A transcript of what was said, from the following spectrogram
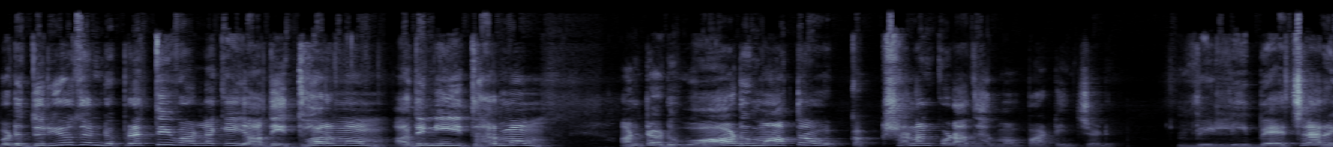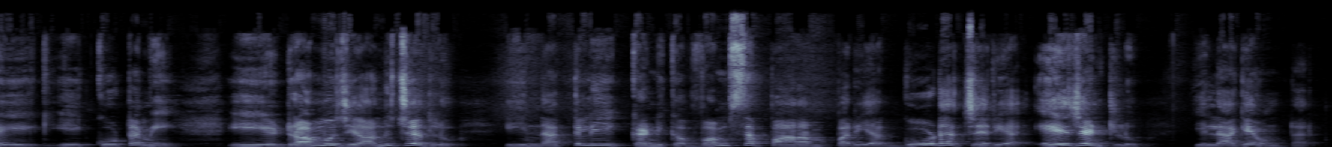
వాడు దుర్యోధనుడు ప్రతి వాళ్ళకి అది ధర్మం. అది నీ ధర్మం అంటాడు. వాడు మాత్రం ఒక్క క్షణం కూడా ధర్మం పాటించాడు వీళ్ళీ బేచారు ఈ ఈ కూటమి, ఈ డ్రామోజీ అనుచరులు, ఈ నకిలీ కణిక వంశ పారంపర్య గూఢచర్య ఏజెంట్లు ఇలాగే ఉంటారు.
